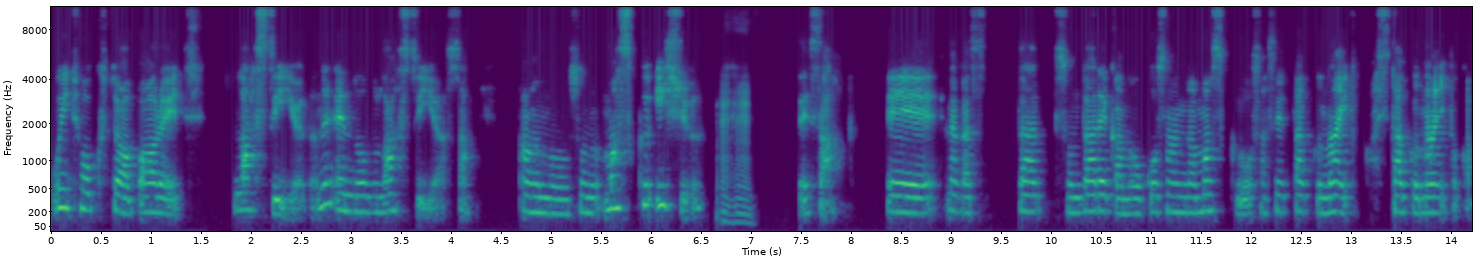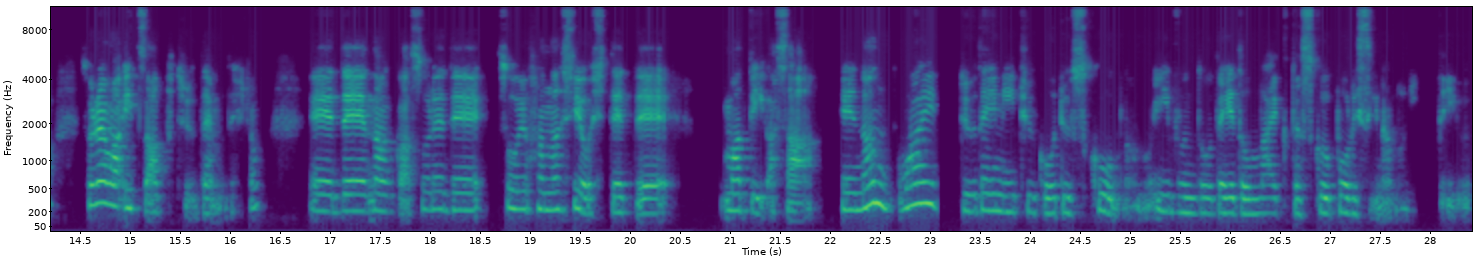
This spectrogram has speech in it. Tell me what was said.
we talked about it last year だね。end of last year さ。あの、そのマスクイシュー hmm でさ、えーなんか、だ、その誰かのお子さんがマスクをさせたくないとか、したくないとか、それは it's up to them でしょえーで、なんか、それで、そういう話をしてて、マティがさ、えーなん、why do they need to go to school なの ?even though they don't like the school policy なのにっていう。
